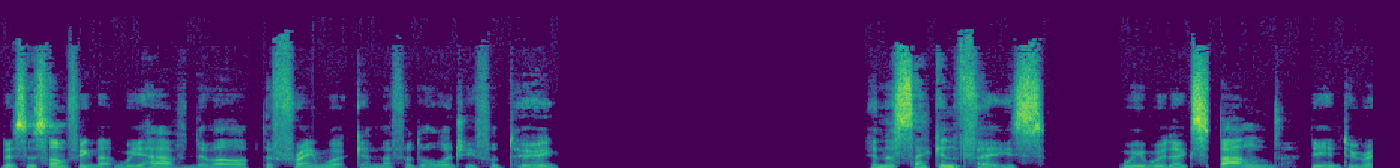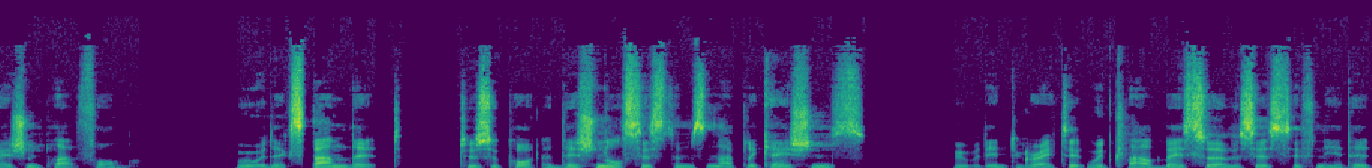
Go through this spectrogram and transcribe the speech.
This is something that we have developed a framework and methodology for doing. In the second phase, we would expand the integration platform. We would expand it to support additional systems and applications. We would integrate it with cloud based services if needed.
